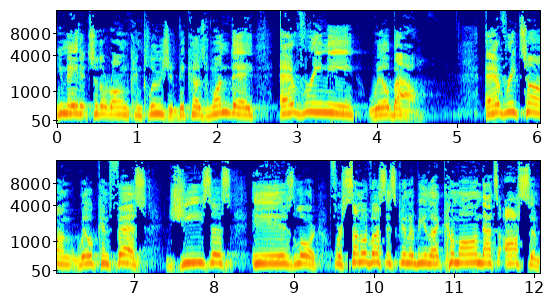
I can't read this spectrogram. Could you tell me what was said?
you made it to the wrong conclusion because one day every knee will bow. Every tongue will confess Jesus is Lord. For some of us, it's going to be like, come on, that's awesome.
